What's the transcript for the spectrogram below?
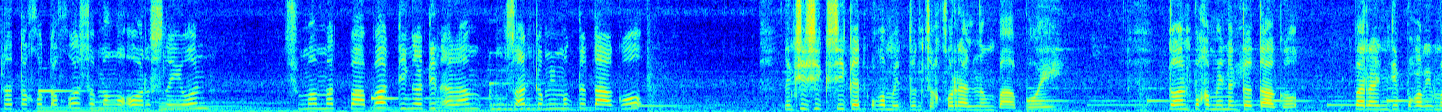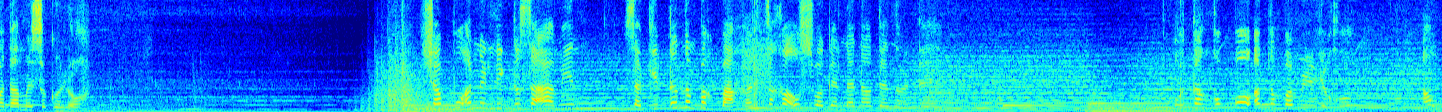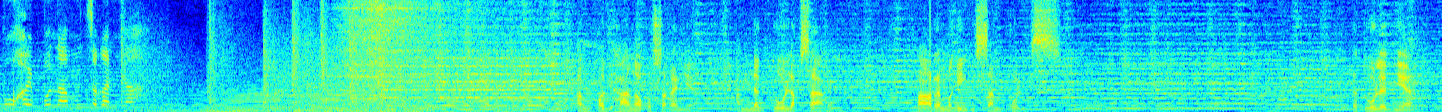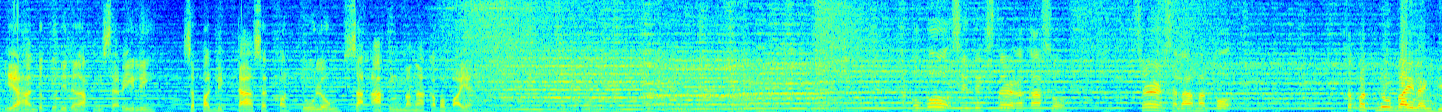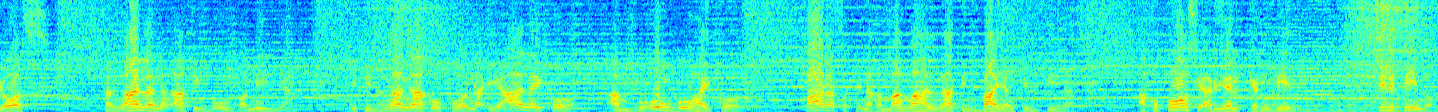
Natakot ako sa mga oras na yon. Si mama at papa, di nga din alam kung saan kami magtatago. Nagsisiksikan po kami doon sa koral ng baboy. Doon po kami nagtatago para hindi po kami madamay sa gulo. Siya po ang nagligtas sa amin sa gitna ng bakbakan sa kauswagan Lanao del Norte. Utang ko po at ng pamilya ko ang buhay po namin sa kanya. Ang paghanga ko sa kanya ang nagtulak sa akin para maging isang polis. Katulad niya, ihahandog ko din ang aking sarili sa pagligtas at pagtulong sa aking mga kababayan. Ako po, si Dexter Acaso. Sir, salamat po. Sa patnubay ng Diyos, sa ngalan ng aking buong pamilya, ipinangangako ko na iaalay ko ang buong buhay ko para sa pinakamamahal nating bayang Pilipinas. Ako po si Ariel Kerubin, Filipino,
